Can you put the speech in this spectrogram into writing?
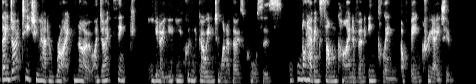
they don't teach you how to write. No, I don't think you know you, you couldn't go into one of those courses not having some kind of an inkling of being creative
